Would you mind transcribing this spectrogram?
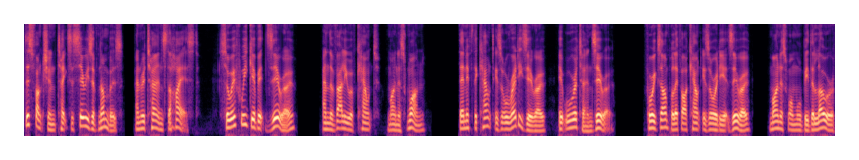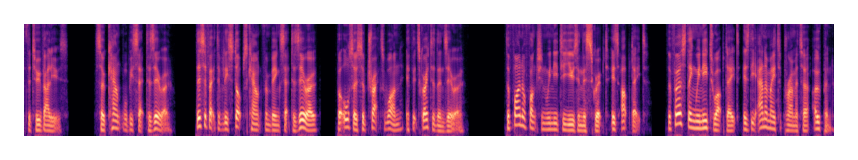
This function takes a series of numbers and returns the highest. So if we give it 0 and the value of count minus 1, then if the count is already 0, it will return 0. For example, if our count is already at 0, minus 1 will be the lower of the two values, so count will be set to 0. This effectively stops count from being set to 0, but also subtracts 1 if it's greater than 0. The final function we need to use in this script is update. The first thing we need to update is the animator parameter open.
